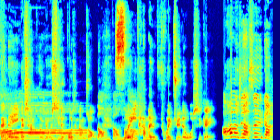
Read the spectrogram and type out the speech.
在那一个场合游戏的过程当中，哦懂懂所以他们会觉得我是 gay。哦，他们觉得是一个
